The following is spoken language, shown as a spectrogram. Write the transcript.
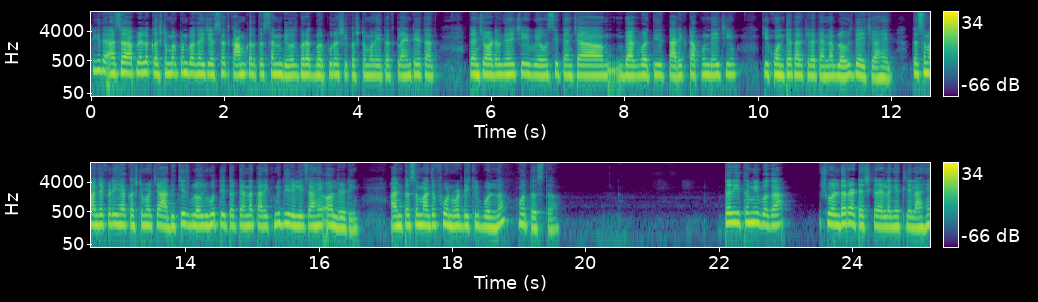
ठीक आहे असं आपल्याला कस्टमर पण बघायचे असतात काम करत असताना दिवसभरात भरपूर असे कस्टमर येतात क्लायंट येतात. त्यांची ऑर्डर घ्यायची व्यवस्थित त्यांच्या बॅगवरती तारीख टाकून द्यायची की कोणत्या तारखेला त्यांना ब्लाऊज द्यायचे आहेत. तसं माझ्याकडे ह्या कस्टमरच्या आधीचेच ब्लाऊज होते तर त्यांना तारीख मी दिलेलीच आहे ऑलरेडी आणि तसं माझं फोनवर देखील बोलणं होत असतं. तर इथं मी बघा शोल्डर अटॅच करायला घेतलेला आहे.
